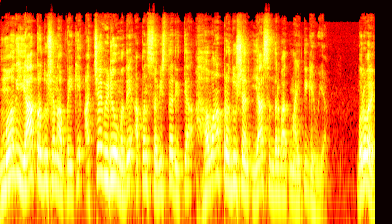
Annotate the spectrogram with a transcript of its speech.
मग या प्रदूषणापैकी आजच्या व्हिडिओमध्ये आपण सविस्तररित्या हवा प्रदूषण या संदर्भात माहिती घेऊया. बरोबर आहे?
